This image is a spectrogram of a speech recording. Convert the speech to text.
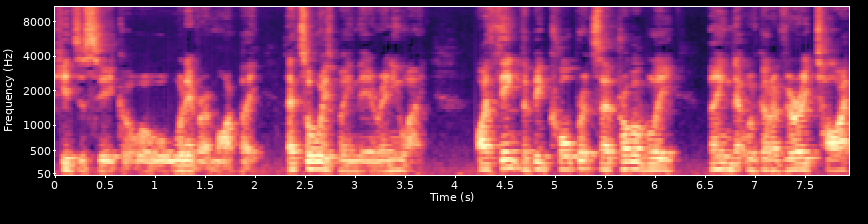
kids are sick or, or whatever it might be. That's always been there anyway. I think the big corporates are probably, being that we've got a very tight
